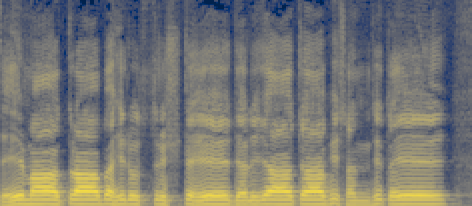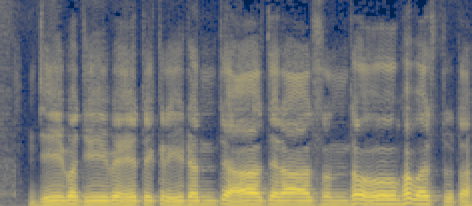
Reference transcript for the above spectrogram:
ते मात्रा बहिरुत्सृष्टे जर्या चाभिसन्धिते जीवजीवेति क्रीडन्त्या जरासन्धो भवस्तुतः।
